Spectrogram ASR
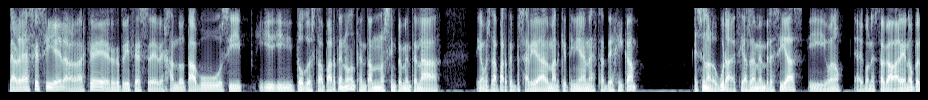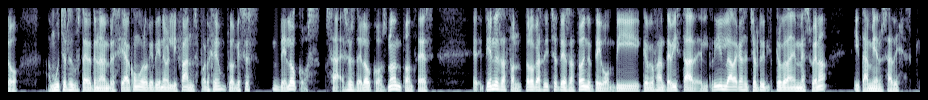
La verdad es que sí, ¿eh? la verdad es que lo que tú dices, eh, dejando tabús y, todo esto aparte, ¿no? Centrándonos simplemente en la, digamos, la parte empresarial, marketingiana, estratégica, es una locura. Decías de membresías y bueno, ya con esto acabaré, ¿no? Pero a muchos les gustaría tener una membresía como lo que tiene OnlyFans, por ejemplo, que eso es de locos. O sea, eso es de locos, ¿no? Entonces, eh, tienes razón. Todo lo que has dicho tienes razón. Yo te digo, vi, creo que fue entrevista, el reel, ahora que has hecho el reel, creo que también me suena. Y también, o sea, dije, es que,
